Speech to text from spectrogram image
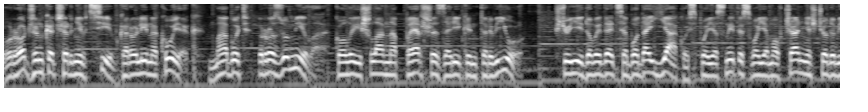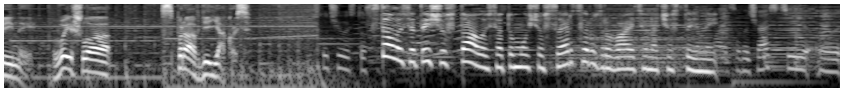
Уродженка Чернівців Кароліна Куєк, мабуть, розуміла, коли йшла на перше за рік інтерв'ю, що їй доведеться бодай якось пояснити своє мовчання щодо війни. Вийшло справді якось. Случилось то, что Сталося те, що сталося, тому що серце розривається на частини. называется на части, э,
